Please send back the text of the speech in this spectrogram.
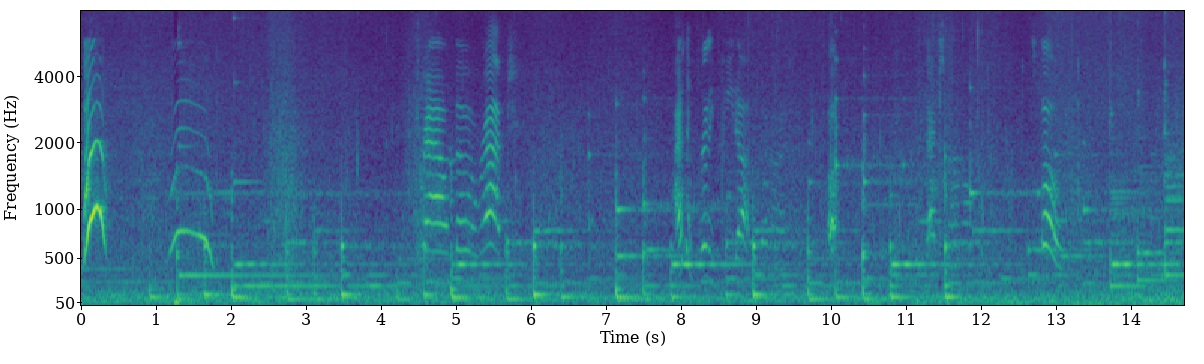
Woo! Woo! The. I look really beat up. Oh, that's not normal. Let's go.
